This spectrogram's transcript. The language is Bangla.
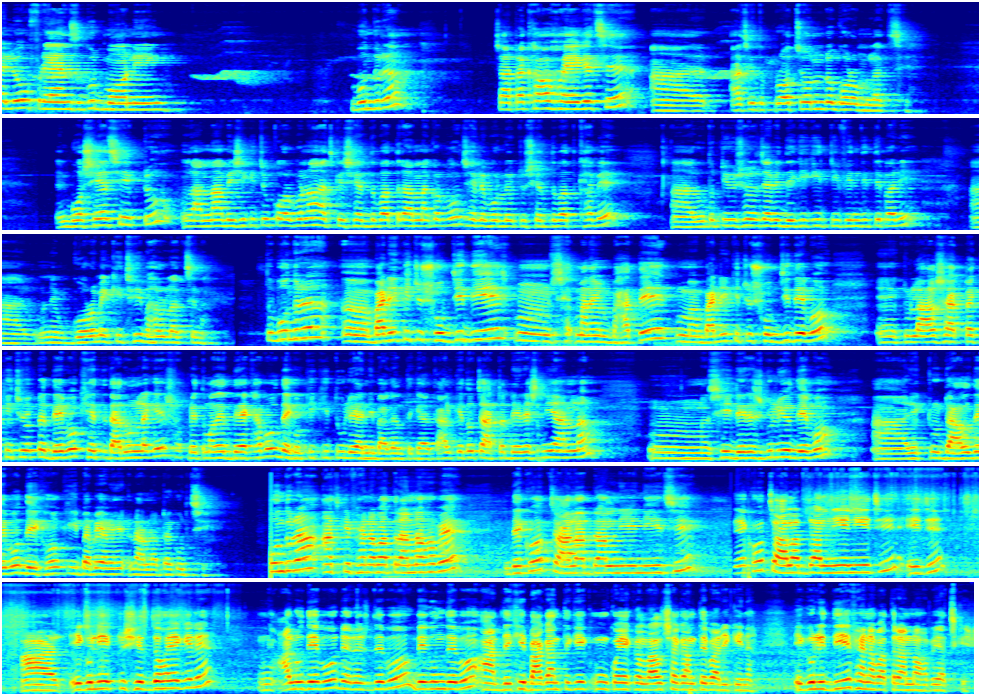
হ্যালো ফ্রেন্ডস গুড মর্নিং বন্ধুরা, চাটা খাওয়া হয়ে গেছে আর আজকে তো প্রচণ্ড গরম লাগছে। বসে আছি একটু, রান্না বেশি কিছু করব না। আজকে সেদ্ধ ভাত রান্না করব। ছেলে বলল একটু সেদ্ধ ভাত খাবে। আর ও তো টিউশনে যাবে, দেখি কি টিফিন দিতে পারি। আর মানে গরমে কিছুই ভালো লাগছে না। তো বন্ধুরা বাড়ির কিছু সবজি দিয়ে মানে ভাতে বাড়ির কিছু সবজি দেব। একটু লাল শাকটা কিছু একটা দেবো, খেতে দারুণ লাগে। সবটাই তোমাদের দেখাবো। দেখো কি কি তুলে আনি বাগান থেকে। আর কালকে তো চারটা ড্রেস নিয়ে আনলাম। সেই ড্রেসগুলিও দেব। আর একটু ডাল দেব। দেখো কীভাবে আমি রান্নাটা করছি। বন্ধুরা, আজকে ফেনা ভাত রান্না হবে। দেখো, চাল আর ডাল নিয়ে নিয়েছি। দেখো, চাল আর ডাল নিয়ে নিয়েছি। এই যে, আর এগুলি একটু সেদ্ধ হয়ে গেলে আলু দেবো, ঢেঁড়স দেবো, বেগুন দেবো, আর দেখি বাগান থেকে কয়েকটা লাল শাক আনতে পারি কিনা। এগুলি দিয়ে ফেনা ভাত রান্না হবে আজকে।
